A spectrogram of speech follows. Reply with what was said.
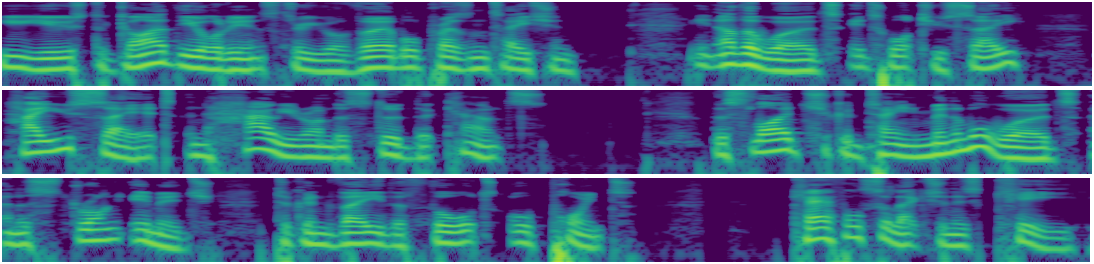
you use to guide the audience through your verbal presentation. In other words, it's what you say, how you say it, and how you're understood that counts. The slide should contain minimal words and a strong image to convey the thought or point. Careful selection is key,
